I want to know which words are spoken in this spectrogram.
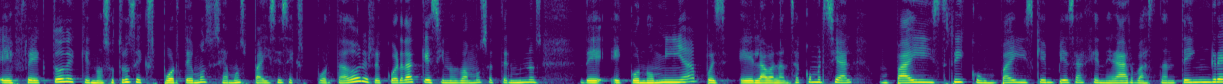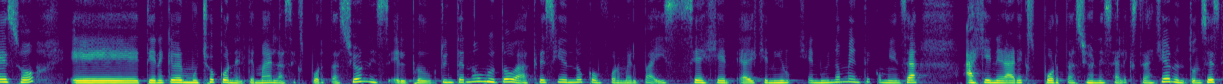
efecto de que nosotros exportemos seamos países exportadores. Recuerda que si nos vamos a términos de economía, pues eh, la balanza comercial, un país rico, un país que empieza a generar bastante ingreso, eh, tiene que ver mucho con el tema de las exportaciones. El Producto Interno Bruto va creciendo conforme el país se eh, genuinamente comienza a generar exportaciones al extranjero. Entonces,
